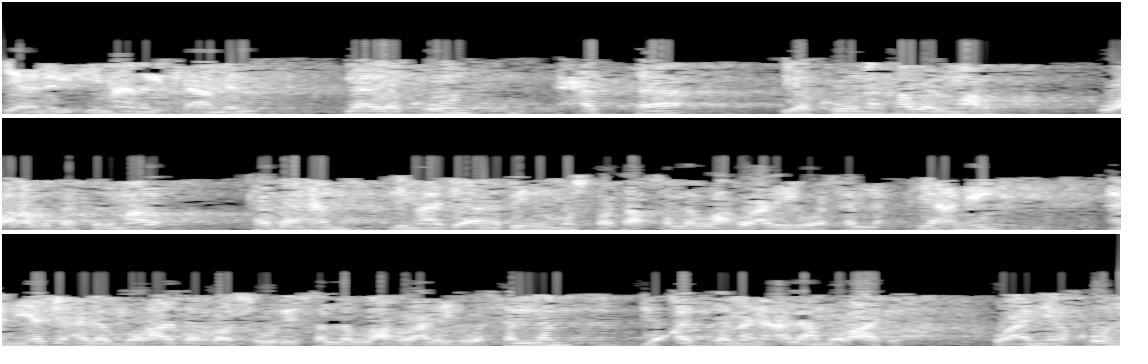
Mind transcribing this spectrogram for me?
يعني الإيمان الكامل لا يكون حتى يكون هوى المرء ورغبة المرء تبعا لما جاء به المصطفى صلى الله عليه وسلم. يعني أن يجعل مراد الرسول صلى الله عليه وسلم مقدما على مراده وأن يكون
